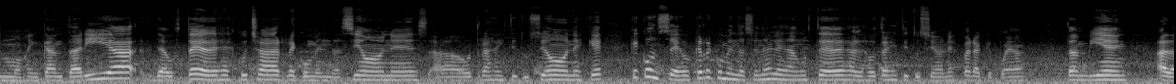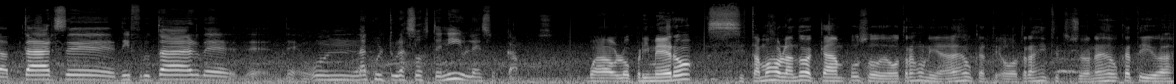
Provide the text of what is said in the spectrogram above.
nos encantaría de ustedes escuchar recomendaciones a otras instituciones. ¿Qué, ¿Qué consejos, qué recomendaciones les dan ustedes a las otras instituciones para que puedan también adaptarse, disfrutar de una cultura sostenible en sus campos? Wow, lo primero, si estamos hablando de campus o de otras unidades educativas, otras instituciones educativas,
